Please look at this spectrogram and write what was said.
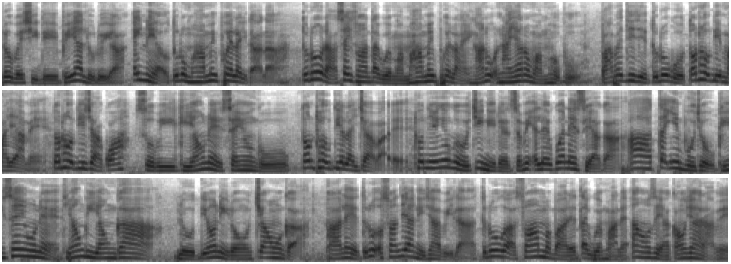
လို့ပဲရှိသေးဘေးကလူတွေကအဲ့နှစ်ယောက်သူတို့မဟာမိတ်ဖွဲ့လိုက်တာလားသူတို့ဒါစိတ်ဆွမ်းတိုက်ပွဲမှာမဟာမိတ်ဖွဲ့လိုက်ရင်ငါတို့အနိုင်ရတော့မှာမဟုတ်ဘူးဘာပဲကြည့်ကြည့်သူတို့ကိုတွန်းထုတ်ပြစ်မှရမယ်တွန်းထုတ်ပြစ်ကြကွာဆိုပြီးဂီယောင်းနဲ့ဆဲယုံကိုတွန်းထုတ်ပြစ်လိုက်ကြပါတယ်ထုံငင်းငုံကိုကြည့်နေတဲ့ဇမင်းအလဲကွက်နဲ့ဆရာကအာတက်ရင်ဘူချုပ်ဂင်းဆဲယုံနဲ့ဒီယောင်းဂီယောင်းကလို့ပြောနေတော့ကြောင်းကဘာလဲသူတို့အစွမ်းပြနေကြပြီလားသူတို့ကစွမ်းမပါတဲ့တိုက်ပွဲမှာလည်းအအောင်စရာကောင်းကြတာပဲ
